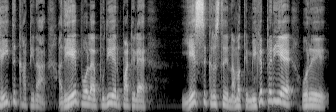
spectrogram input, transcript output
ஜெயித்து காட்டினார். அதே போல புதிய ஏற்பாட்டில் இயேசு கிறிஸ்து நமக்கு மிகப்பெரிய ஒரு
